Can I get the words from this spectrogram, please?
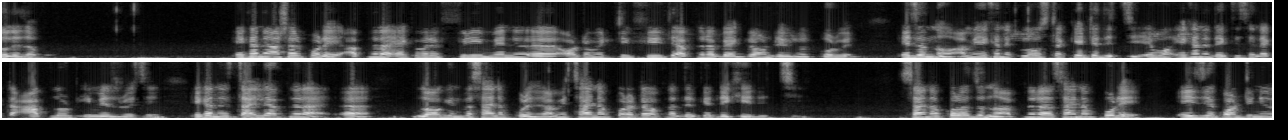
চলে যাব। এখানে আসার পরে আপনারা একেবারে ফ্রি মেনু অটোমেটিক ফ্রিতে আপনারা ব্যাকগ্রাউন্ড রিমুভ করবেন। এজন্য আমি এখানে ক্লোজটা কেটে দিচ্ছি এবং এখানে দেখতেছেন একটা আপলোড ইমেজ রয়েছে। এখানে চাইলে আপনারা লগ ইন বা সাইন আপ করে নিন। আমি সাইন আপ করাটাও আপনাদেরকে দেখিয়ে দিচ্ছি। সাইন আপ করার জন্য আপনারা সাইন আপ করে এই যে কন্টিনিউ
